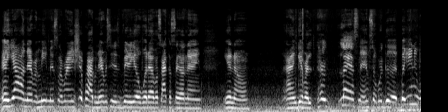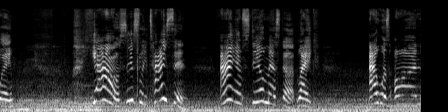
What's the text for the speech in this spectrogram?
And y'all never meet Miss Lorraine. She'll probably never see this video, whatever, so I can say her name. You know, I didn't give her her last name, so we're good. But anyway, y'all, Cicely Tyson. I am still messed up. Like, I was on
